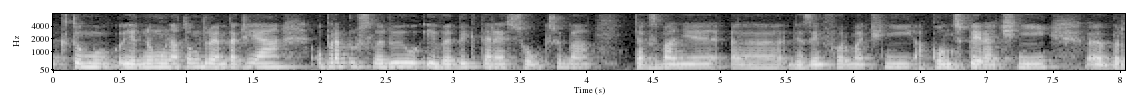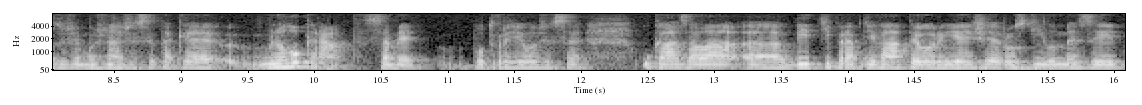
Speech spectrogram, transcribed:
k tomu jednomu na tom druhém. Takže já opravdu sleduju i weby, které jsou třeba takzvaně eh, dezinformační a konspirační, eh, protože možná, že se také mnohokrát se mi potvrdilo, že se ukázala eh, být pravdivá teorie, že rozdíl mezi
